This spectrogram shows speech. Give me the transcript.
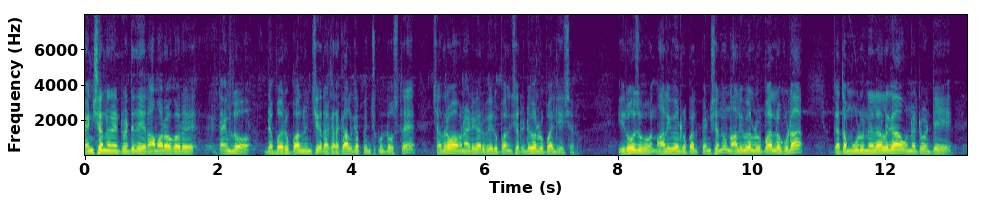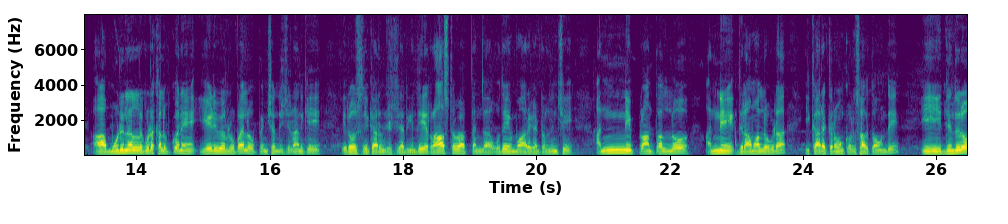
పెన్షన్ అనేటువంటిది రామారావు గారు టైంలో డెబ్బై రూపాయల నుంచి రకరకాలుగా పెంచుకుంటూ వస్తే చంద్రబాబు నాయుడు గారు వెయ్యి రూపాయల నుంచి రెండు వేల రూపాయలు చేశారు. ఈరోజు నాలుగు వేల రూపాయల పెన్షన్ నాలుగు వేల రూపాయల్లో కూడా గత మూడు నెలలుగా ఉన్నటువంటి ఆ మూడు నెలలు కూడా కలుపుకొని ఏడు వేల రూపాయలు పెన్షన్ ఇచ్చడానికి ఈరోజు శ్రీకారం చేయడం జరిగింది. రాష్ట్ర వ్యాప్తంగా ఉదయం ఆరు గంటల నుంచి అన్ని ప్రాంతాల్లో అన్ని గ్రామాల్లో కూడా ఈ కార్యక్రమం కొనసాగుతూ ఉంది. ఈ ఇందులో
